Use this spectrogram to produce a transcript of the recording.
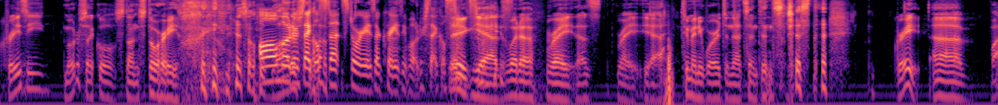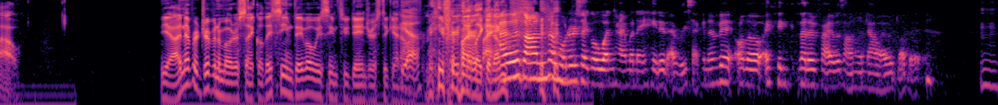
crazy motorcycle stunt story. There's a all lot motorcycle stuff. stunt stories are crazy motorcycle There- stunt yeah, stories. what a right. That's right. Yeah, too many words in that sentence. Just great. Uh, wow. Yeah, I never driven a motorcycle. They seem they've always seemed too dangerous to get Yeah, on for me. For they're my like, and terrifying. I I'm, was on a motorcycle one time and I hated every second of it. Although I think that if I was on one now, I would love it. Mm.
